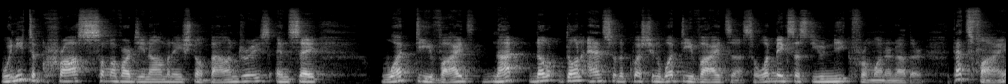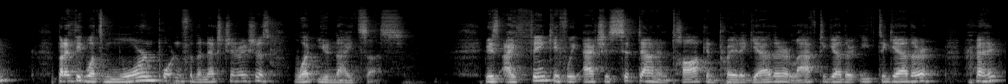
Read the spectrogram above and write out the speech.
we need to cross some of our denominational boundaries and say, what divides not don't don't answer the question what divides us or what makes us unique from one another. That's fine. But i think what's more important for the next generation is what unites us. Because i think if we actually sit down and talk and pray together laugh together eat together right?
